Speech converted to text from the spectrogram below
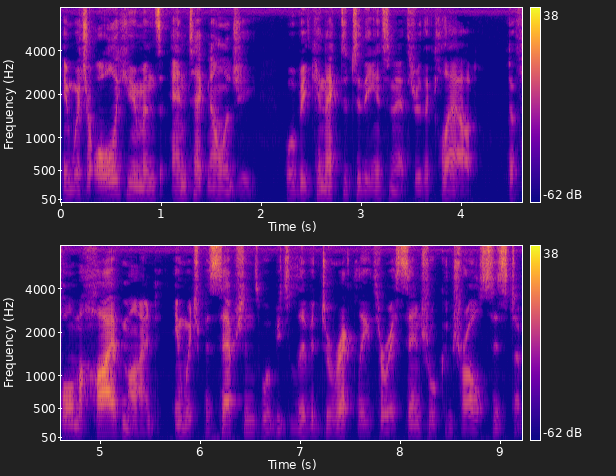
in which all humans and technology will be connected to the internet through the cloud, to form a hive mind in which perceptions will be delivered directly through a central control system.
